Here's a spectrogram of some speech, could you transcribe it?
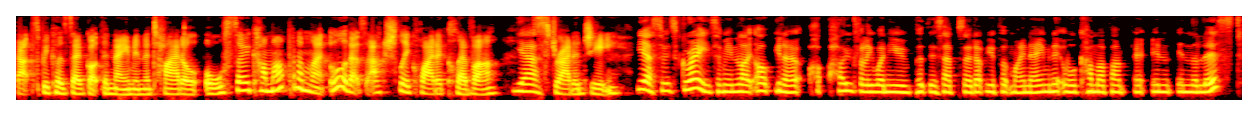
that's because they've got the name in the title, also come up. And I'm like, oh, that's actually quite a clever yeah. strategy. Yeah, so it's great. I mean, like, oh, you know, ho- hopefully when you put this episode up, you put my name and it, will come up in in the list.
